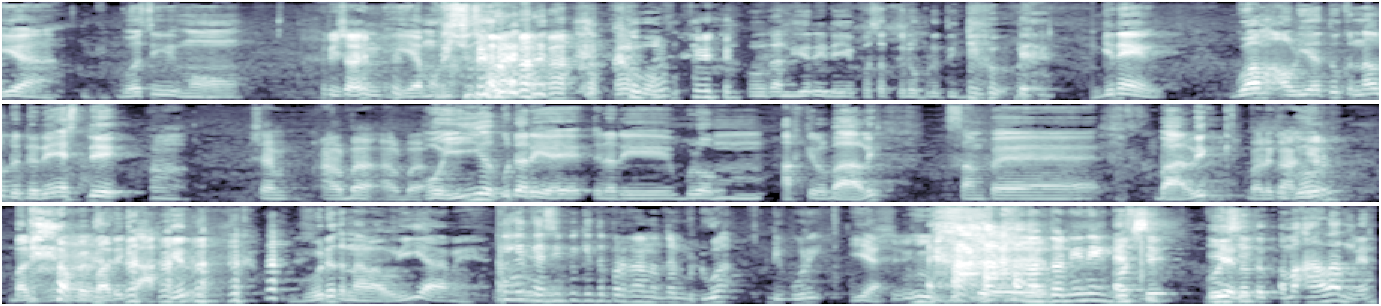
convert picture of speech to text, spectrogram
Iya, gue sih mau Resign. iya mau gue mau mengundurkan diri di episode ke-27. Gini, gua sama Aulia tuh kenal udah dari SD. Hmm. Sam Alba Alba. Oh iya, gue dari dari belum akil balik sampai balik Balik Gua- akhir. Balik sampai balik akhir gue udah kenal Aulia men Ingat gak sih Pi, kita pernah nonton berdua di Puri? iya nonton ini gosip. Iya Gosip. nonton sama Alan men.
